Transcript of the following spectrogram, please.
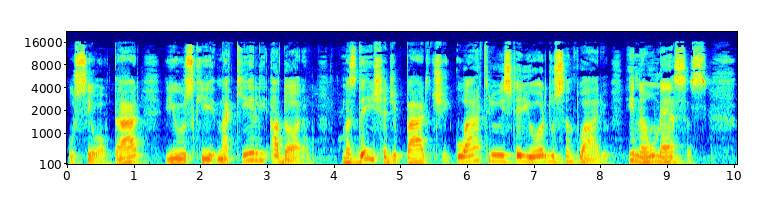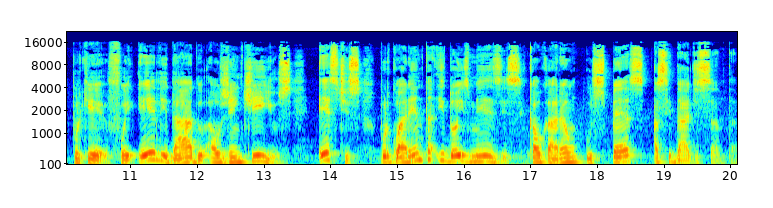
o seu altar e os que naquele adoram. Mas deixa de parte o átrio exterior do santuário, e não o meças, porque foi ele dado aos gentios. Estes, por quarenta e dois meses, calcarão os pés à cidade santa.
